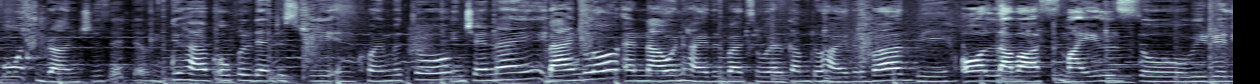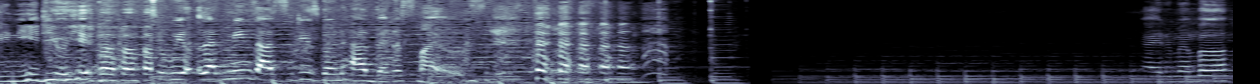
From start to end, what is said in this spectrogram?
fourth branch, is it? Um, You have Opal Dentistry in Coimbatore, in Chennai, Bangalore, and now in Hyderabad. So welcome to Hyderabad. We all love our smiles, so we really need you here. so we, that means our city is going to have better smiles. I remember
